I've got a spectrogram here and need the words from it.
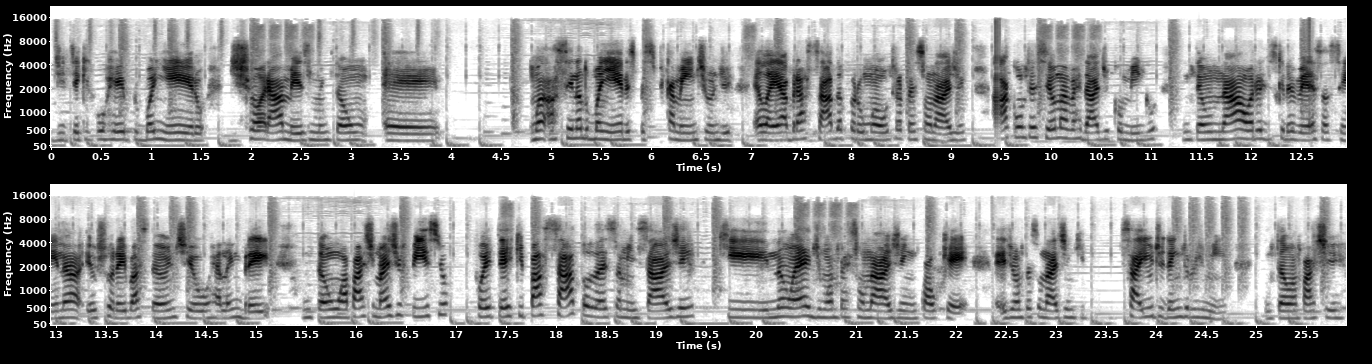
de ter que correr pro banheiro, de chorar mesmo. Então, é, uma, a cena do banheiro especificamente, onde ela é abraçada por uma outra personagem, aconteceu na verdade comigo. Então, na hora de escrever essa cena, eu chorei bastante, eu relembrei. Então, a parte mais difícil foi ter que passar toda essa mensagem que não é de uma personagem qualquer, é de uma personagem que saiu de dentro de mim. Então a parte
